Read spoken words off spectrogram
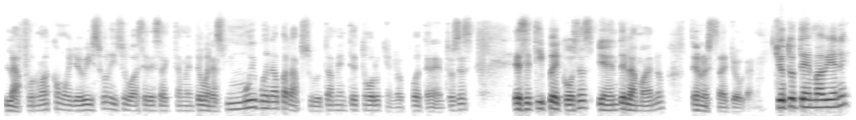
la forma como yo visualizo va a ser exactamente buena. Es muy buena para absolutamente todo lo que no puede tener. Entonces, ese tipo de cosas vienen de la mano de nuestra yoga. ¿Qué otro tema viene?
